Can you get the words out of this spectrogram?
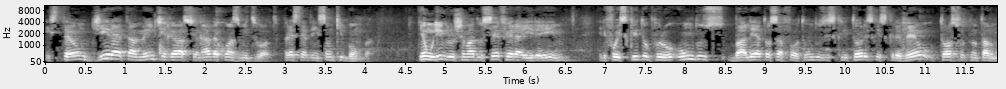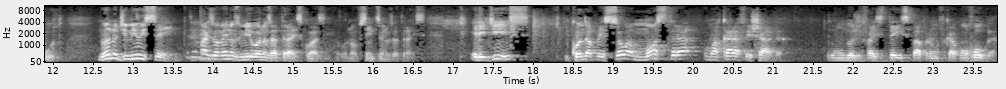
estão diretamente relacionadas com as mitzvot. Prestem atenção que bomba. Tem um livro chamado Sefer Aireim, ele foi escrito por um dos Balei Tosafot, um dos escritores que escreveu o Tosfot no Talmud, no ano de 1100, quer dizer, mais ou menos mil anos atrás, quase, ou 900 anos atrás. Ele diz que quando a pessoa mostra uma cara fechada, todo mundo hoje faz 10 pá para não ficar com ruga,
